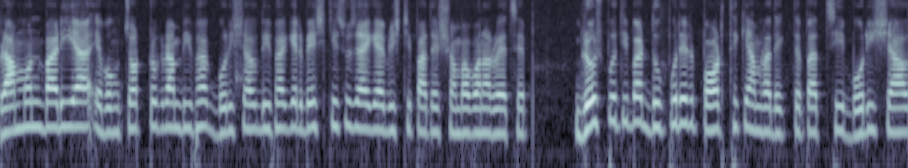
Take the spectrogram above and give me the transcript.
ব্রাহ্মণবাড়িয়া এবং চট্টগ্রাম বিভাগ, বরিশাল বিভাগের বেশ কিছু জায়গায় বৃষ্টিপাতের সম্ভাবনা রয়েছে। বৃহস্পতিবার দুপুরের পর থেকে আমরা দেখতে পাচ্ছি বরিশাল,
